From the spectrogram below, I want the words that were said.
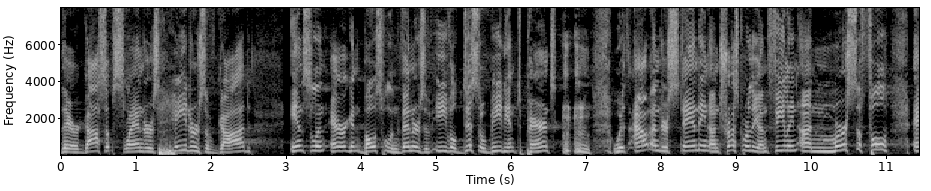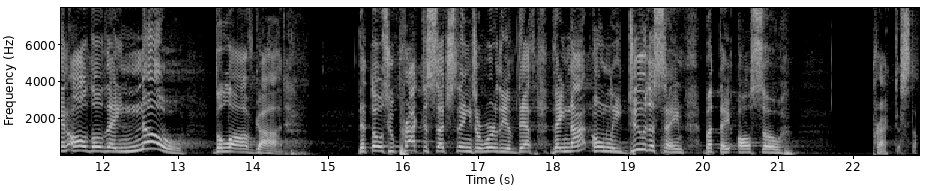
They are gossips, slanderers, haters of God insolent, arrogant, boastful, inventors of evil, disobedient to parents, without understanding, untrustworthy, unfeeling, unmerciful, and although they know the law of God, that those who practice such things are worthy of death, they not only do the same, but they also practice them.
